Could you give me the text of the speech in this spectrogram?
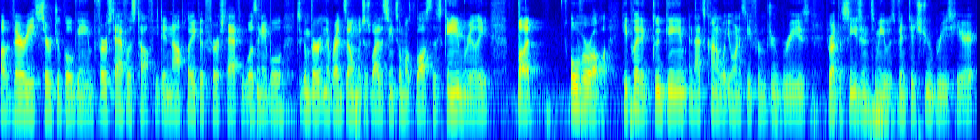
a very surgical game. First half was tough. He did not play a good first half. He wasn't able to convert in the red zone, which is why the Saints almost lost this game, really. But overall, he played a good game, and that's kind of what you want to see from Drew Brees throughout the season. To me, it was vintage Drew Brees here,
